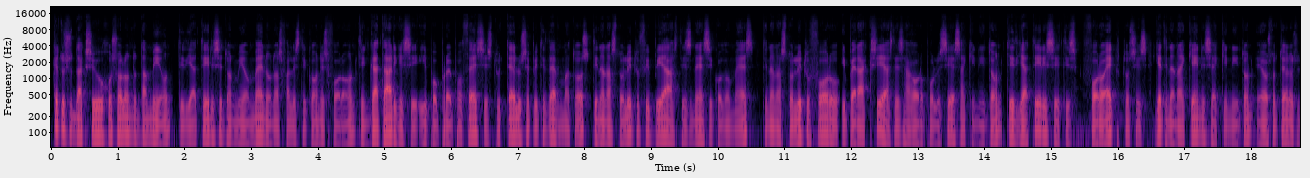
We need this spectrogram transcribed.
και τους συνταξιούχους όλων των ταμείων, τη διατήρηση των μειωμένων ασφαλιστικών εισφορών, την κατάργηση υπό προϋποθέσεις του τέλους επιτιδεύματος, την αναστολή του ΦΠΑ στις νέες οικοδομές, την αναστολή του φόρου υπεραξίας της αγοροπολισίας ακινήτων, τη διατήρηση της φοροέκπτωσης για την ανακαίνιση ακινήτων έως το τέλος του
